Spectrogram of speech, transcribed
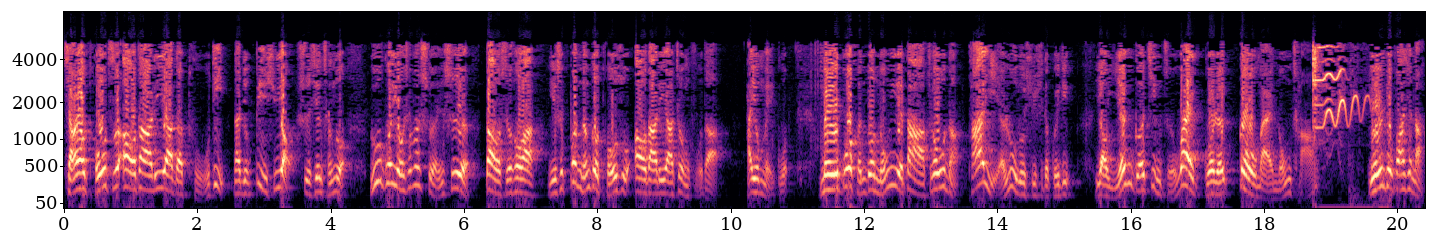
想要投资澳大利亚的土地，那就必须要事先承诺，如果有什么损失，到时候啊，你是不能够投诉澳大利亚政府的。还有美国，美国很多农业大州呢，它也陆陆续续的规定，要严格禁止外国人购买农场。有人就发现呐。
